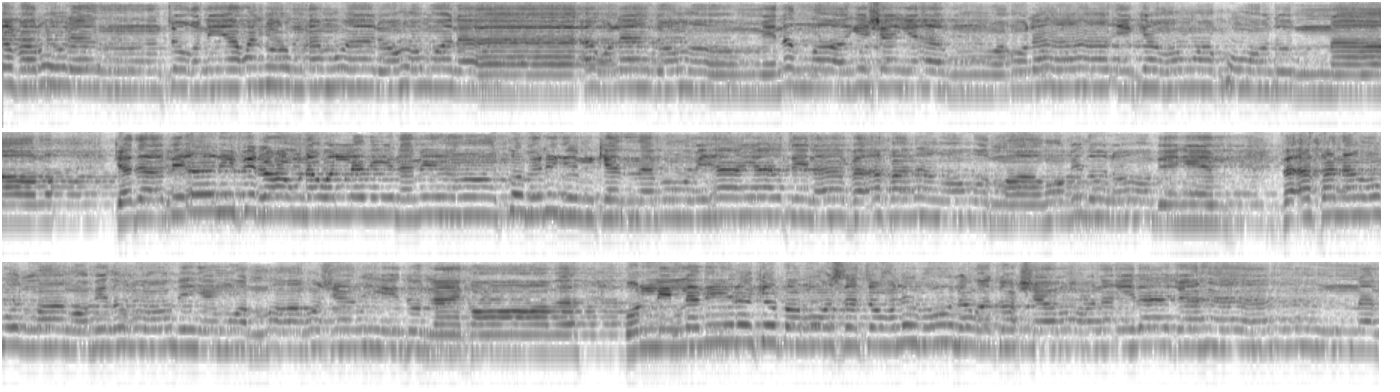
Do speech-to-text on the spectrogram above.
كفروا لن تغني عنهم أموالهم ولا أولادهم من الله شيئا وأولئك هم وقود النار. كداب آل فرعون والذين من قبلهم كذبوا بآياتنا فأخذهم الله بذنوبهم فأخذهم الله بذنوبهم والله شديد العقاب. قل للذين كفروا ستغلبون وتحشرون إلى جهنم.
